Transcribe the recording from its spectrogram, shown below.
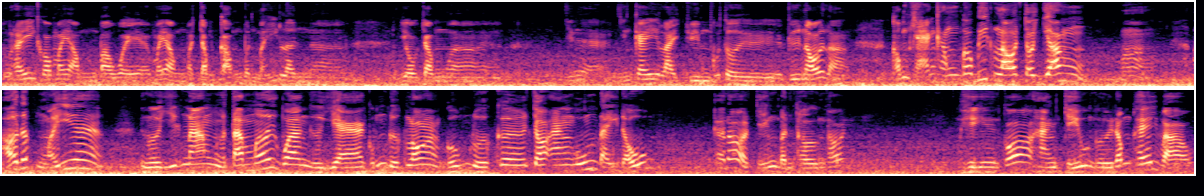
tôi thấy có mấy ông bao que mấy ông mà chống cộng bên Mỹ lên uh, vô trong uh, những uh, những cái livestream của tôi cứ nói là cộng sản không có biết lo cho dân. À, ở đất Mỹ á, người Việt Nam người ta mới qua người già cũng được lo cũng được uh, cho ăn uống đầy đủ. Cái đó là chuyện bình thường thôi. Thì có hàng triệu người đóng thế vào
